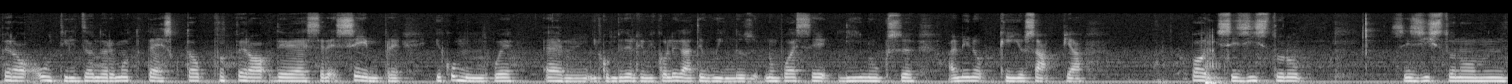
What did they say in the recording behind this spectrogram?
però utilizzando remote desktop però deve essere sempre e comunque ehm, il computer che vi collegate Windows. Non può essere Linux almeno che io sappia. Poi se esistono se esistono mh,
